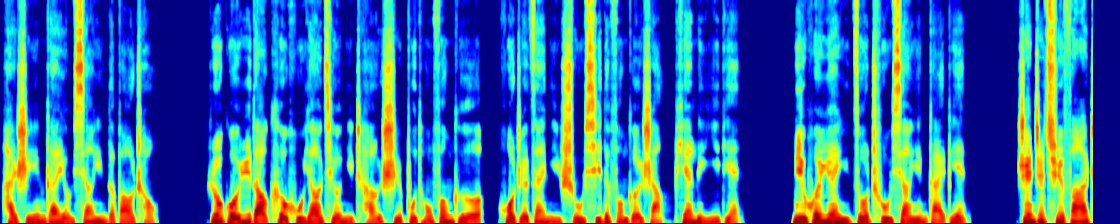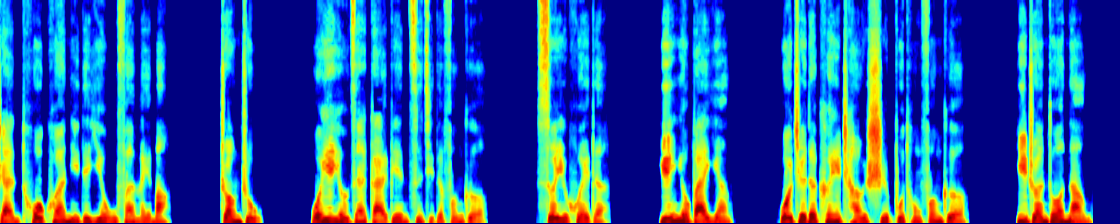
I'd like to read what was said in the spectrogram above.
还是应该有相应的报酬。如果遇到客户要求你尝试不同风格，或者在你熟悉的风格上偏离一点，你会愿意做出相应改变，甚至去发展拓宽你的业务范围吗？庄主，我也有在改变自己的风格，所以会的。云有白羊，我觉得可以尝试不同风格，一专多能。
